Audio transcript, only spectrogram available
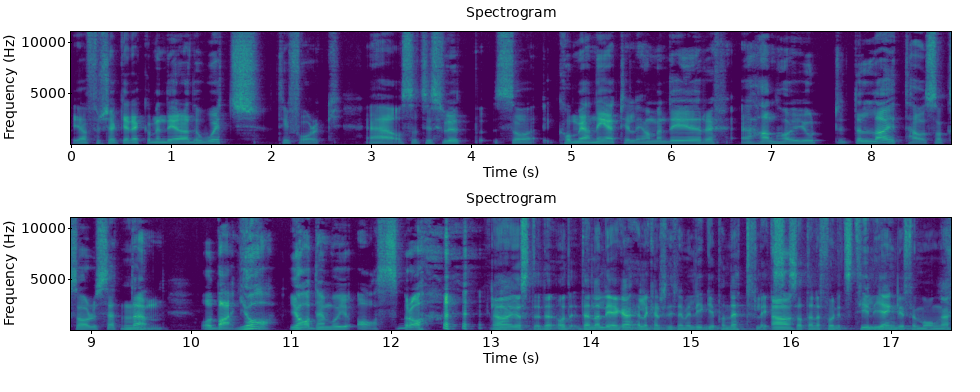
jag försöker rekommendera The Witch till folk. Eh, och så till slut så kommer jag ner till, ja men det är, han har ju gjort The Lighthouse också, har du sett den? Och bara, ja, ja, den var ju asbra. Ja, just det. Den- Och den har legat, eller kanske till och med ligger på Netflix. Ja. Så att den har funnits tillgänglig för många.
